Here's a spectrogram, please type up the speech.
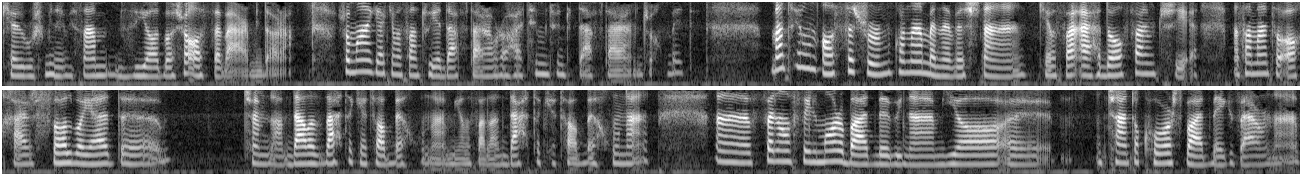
که روش می نویسم زیاد باشه آسه بر می دارم شما اگر که مثلا توی دفترم راحتی می‌تونین تو دفتر انجام بدین. من توی اون آسه شروع می‌کنم به نوشتن که مثلا اهدافم چیه. مثلا من تا آخر سال باید چه می‌دونم دوازده تا کتاب بخونم یا مثلا ده تا کتاب بخونم. فلان فیلم ها رو باید ببینم یا چند تا کورس باید بگذرونم.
